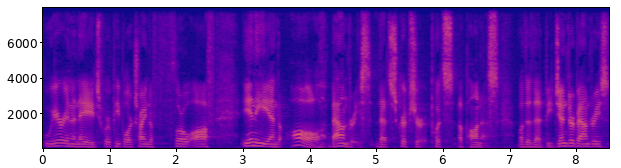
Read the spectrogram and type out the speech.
we're in an age where people are trying to throw off any and all boundaries that Scripture puts upon us, whether that be gender boundaries,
